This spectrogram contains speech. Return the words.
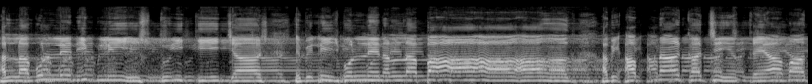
আল্লাহ বললেন, ইবলিস, তুই কি চাস? ইবলিস বললেন, আল্লাহ পাক, আমি আপনার কাছে কেয়ামত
